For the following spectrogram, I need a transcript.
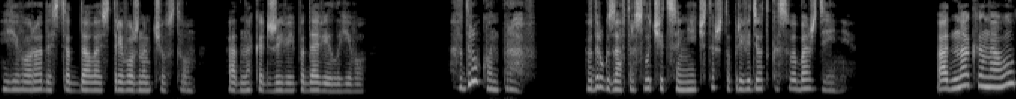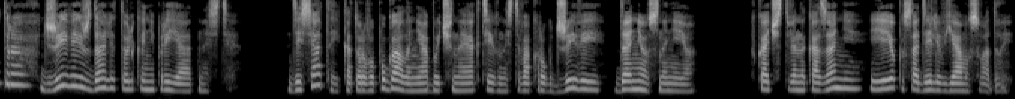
Его радость отдалась тревожным чувствам, однако Дживей подавила его. Вдруг он прав? Вдруг завтра случится нечто, что приведет к освобождению? Однако на утро Дживи ждали только неприятности. Десятый, которого пугала необычная активность вокруг Дживи, донес на нее. В качестве наказания ее посадили в яму с водой.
